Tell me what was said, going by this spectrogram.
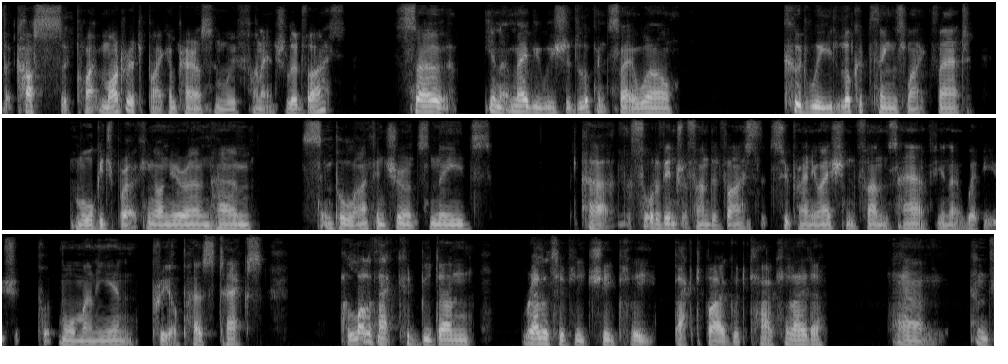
The costs are quite moderate by comparison with financial advice. So, you know, maybe we should look and say, well, could we look at things like that? Mortgage broking on your own home, simple life insurance needs, uh, the sort of intra-fund advice that superannuation funds have, you know, whether you should put more money in pre or post tax. A lot of that could be done relatively cheaply, backed by a good calculator, um, and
